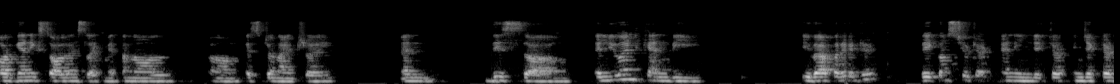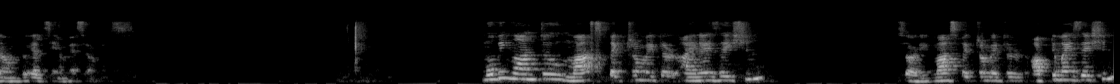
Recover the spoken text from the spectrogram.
organic solvents like methanol, um, acetonitrile, and this uh, eluent can be evaporated, reconstituted, and injected, injected onto LCMSMS. Moving on to mass spectrometer ionization, sorry, mass spectrometer optimization.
